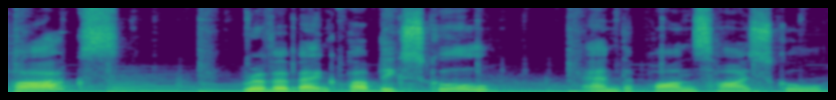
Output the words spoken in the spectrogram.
parks, Riverbank Public School and the Ponds High School.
